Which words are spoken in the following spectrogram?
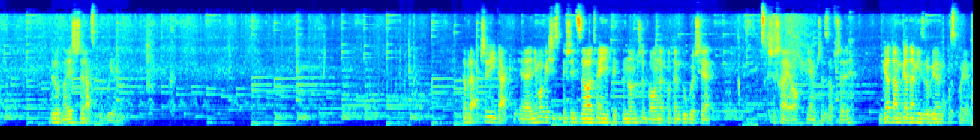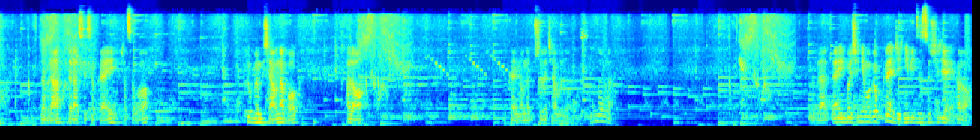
Trudno, jeszcze raz próbujemy. Dobra, czyli tak, e, nie mogę się spieszyć z załatwianiem tych pnączy, bo one potem długo się skrzeszają. Nie wiem, czy zawsze gadam, gadam i zrobiłem po swojemu. Dobra, teraz jest ok, czasowo. Tu bym chciał, na bok. Halo? Okej, one przyleciały do nas. No dobra. Dobra, ej, bo się nie mogę obkręcić, nie widzę co się dzieje, halo.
